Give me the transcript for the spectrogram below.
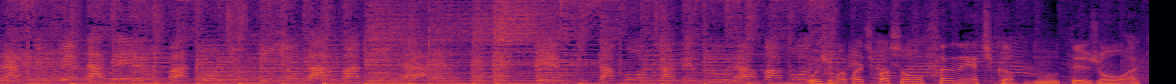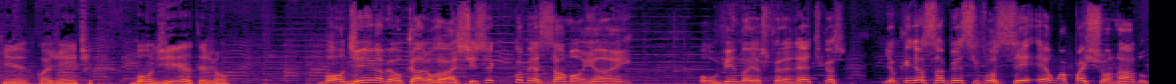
Brasil verdadeiro, patrão de união da família. Esse sabor de aventura famoso. Hoje uma participação frenética do Tejon aqui com a gente. Bom dia, Tejon. Bom dia, meu caro Raich. Isso é que começar amanhã, hein? Ouvindo aí as frenéticas. E eu queria saber se você é um apaixonado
